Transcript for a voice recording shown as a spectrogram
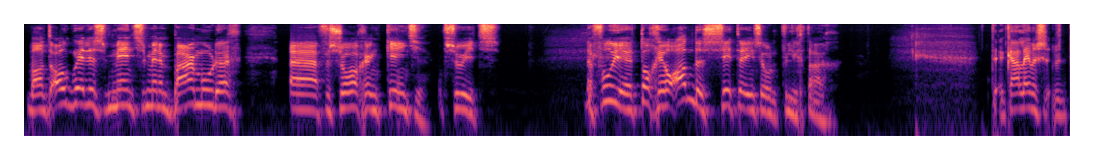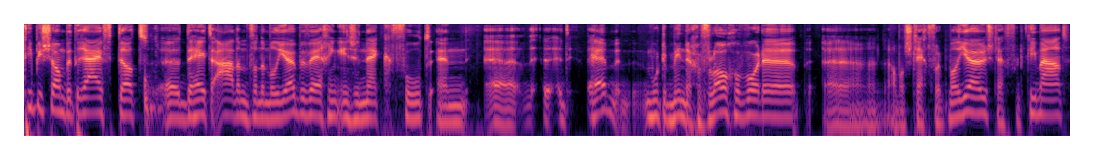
Want ook wel eens mensen met een baarmoeder uh, verzorgen een kindje of zoiets. Dan voel je je toch heel anders zitten in zo'n vliegtuig. KLM is typisch zo'n bedrijf dat uh, de hete adem van de milieubeweging in zijn nek voelt. En uh, het hè, moet er minder gevlogen worden. allemaal slecht voor het milieu, slecht voor het klimaat.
